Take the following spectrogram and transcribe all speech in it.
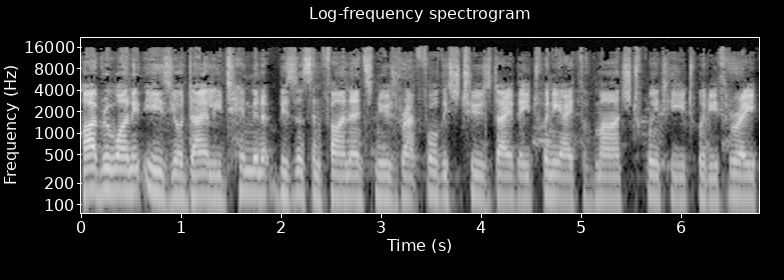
Hi everyone, it is your daily 10 minute business and finance news wrap for this Tuesday, the 28th of March 2023.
